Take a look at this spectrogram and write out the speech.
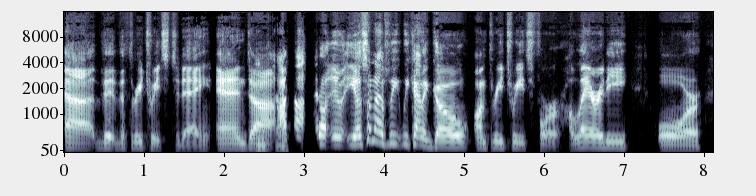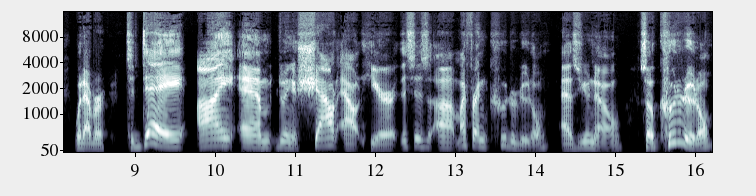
uh, the the three tweets today, and uh, Okay. I'm I don't. You know, sometimes we we kind of go on three tweets for hilarity or whatever. Today, I am doing a shout out here. This is uh, my friend Cooterdoodle, as you know. So Cooterdoodle,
